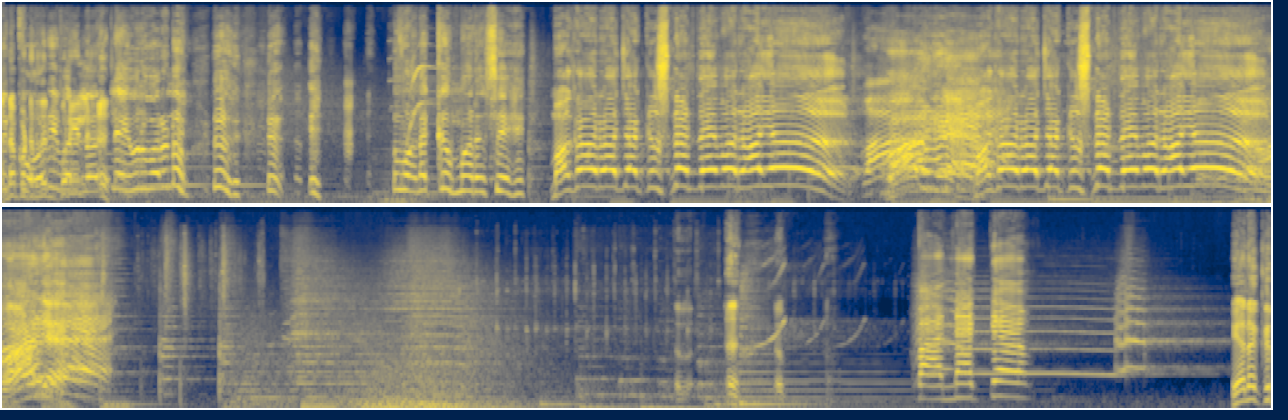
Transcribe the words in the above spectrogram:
என்ன கோழி பண்றது வர புரியல நேரத்துல இவர் வரணும். வணக்கம் அரசே. மகாராஜா கிருஷ்ணர் தேவராயர். மகாராஜா கிருஷ்ணர் தேவராயர். வணக்கம். எனக்கு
